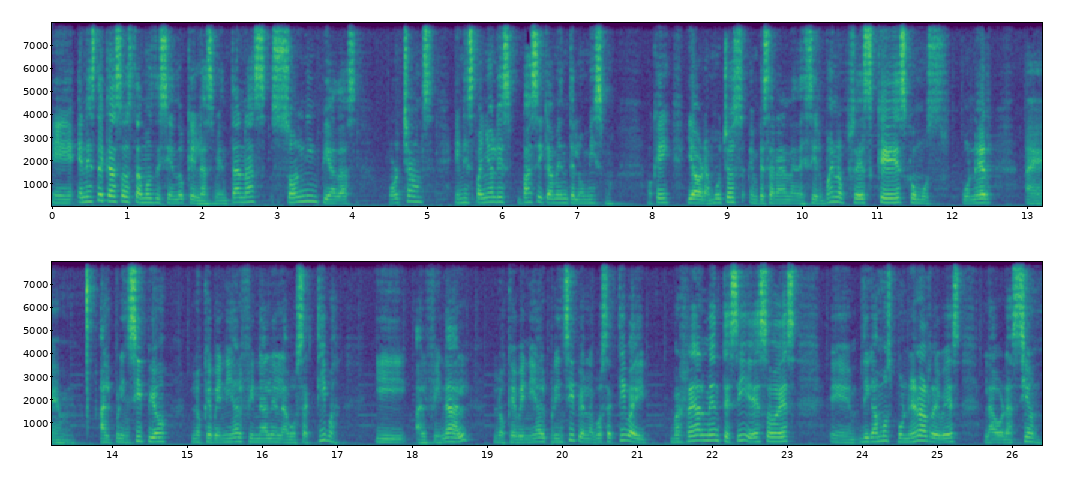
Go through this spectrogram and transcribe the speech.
Eh, en este caso estamos diciendo que las ventanas son limpiadas por Charles. En español es básicamente lo mismo. ¿ok? Y ahora muchos empezarán a decir, bueno, pues es que es como poner em, al principio lo que venía al final en la voz activa y al final lo que venía al principio en la voz activa y pues realmente sí, eso es, em, digamos, poner al revés la oración,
